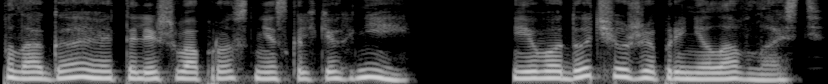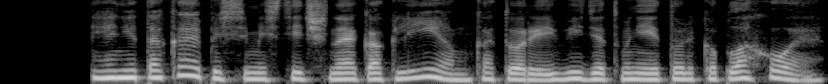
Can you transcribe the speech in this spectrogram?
«Полагаю, это лишь вопрос нескольких дней. Его дочь уже приняла власть. Я не такая пессимистичная, как Лиам, который видит в ней только плохое.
